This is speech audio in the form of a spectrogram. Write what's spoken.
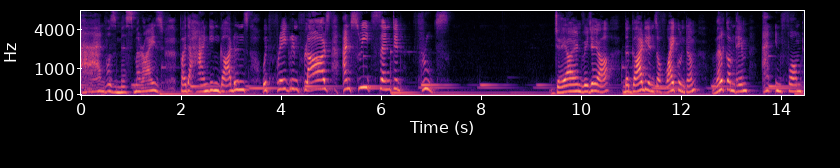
and was mesmerized by the hanging gardens with fragrant flowers and sweet scented fruits. Jaya and Vijaya, the guardians of Vaikuntham, welcomed him and informed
